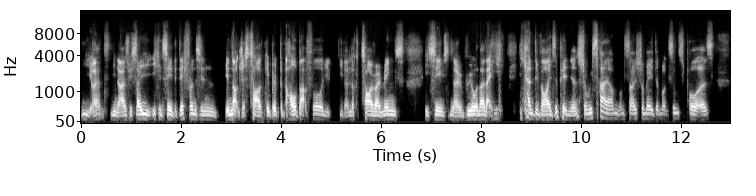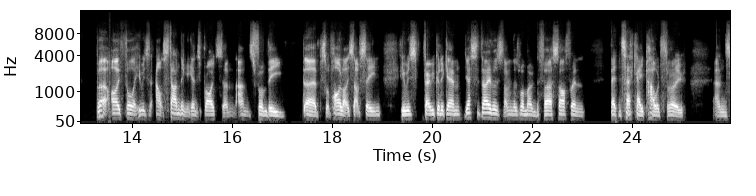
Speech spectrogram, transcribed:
You, you know, as we say, you, you can see the difference in you're not just Targett, but, but the whole back four. You, you know, look at Tyrone Mings. He seems, you know, we all know that he, he can divide opinions, shall we say, on, on social media amongst some supporters. But I thought he was outstanding against Brighton, and from the uh, sort of highlights that I've seen, he was very good again yesterday. There's, I mean, there's one moment in the first half when Benteke powered through and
